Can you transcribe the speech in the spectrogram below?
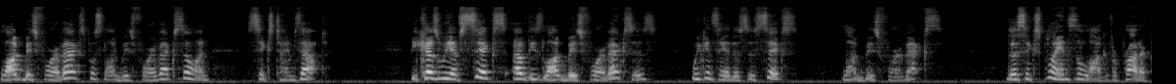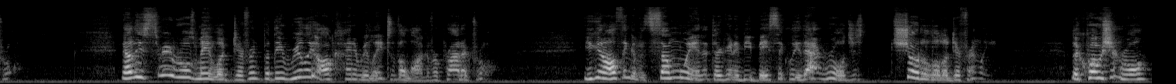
log base 4 of x plus log base 4 of x, so on, 6 times out. Because we have 6 of these log base 4 of x's, we can say this is 6 log base 4 of x. This explains the log of a product rule. Now these three rules may look different, but they really all kind of relate to the log of a product rule. You can all think of it some way that they're going to be basically that rule, just showed a little differently. The quotient rule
